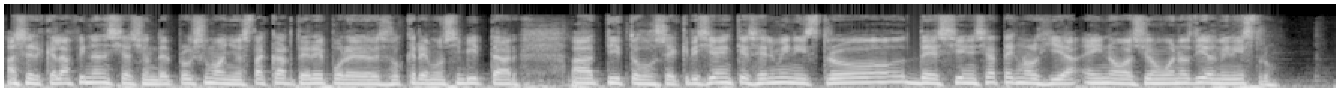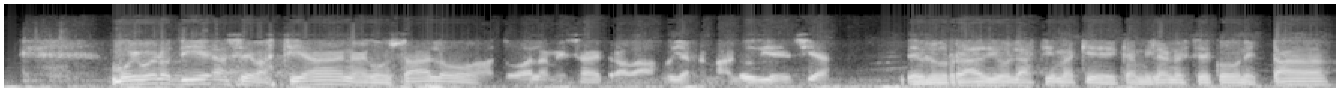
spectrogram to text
acerca de la financiación del próximo año a esta cartera y por eso queremos invitar a Tito José Cristian, que es el ministro de Ciencia, Tecnología e Innovación. Buenos días, ministro. Muy buenos días, Sebastián, a Gonzalo, a toda la mesa de trabajo y a la audiencia de Blue Radio. Lástima que Camila no esté conectada.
